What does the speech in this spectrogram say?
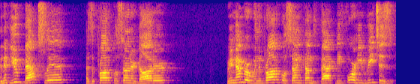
And if you've backslid as a prodigal son or daughter, remember when the prodigal son comes back, before he reaches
